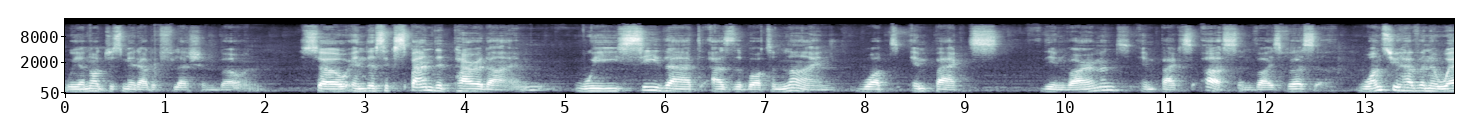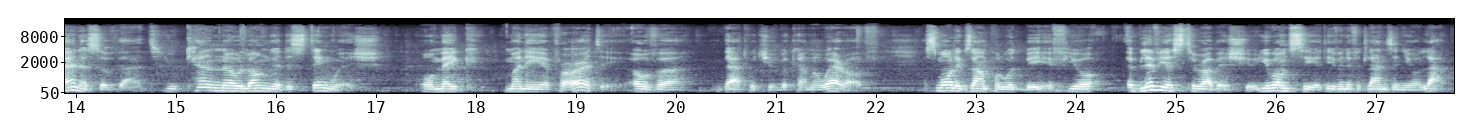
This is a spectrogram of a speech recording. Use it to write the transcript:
We are not just made out of flesh and bone. So, in this expanded paradigm, we see that as the bottom line. What impacts the environment impacts us, and vice versa. Once you have an awareness of that, you can no longer distinguish or make money a priority over that which you've become aware of. A small example would be if you're oblivious to rubbish, you, you won't see it even if it lands in your lap.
